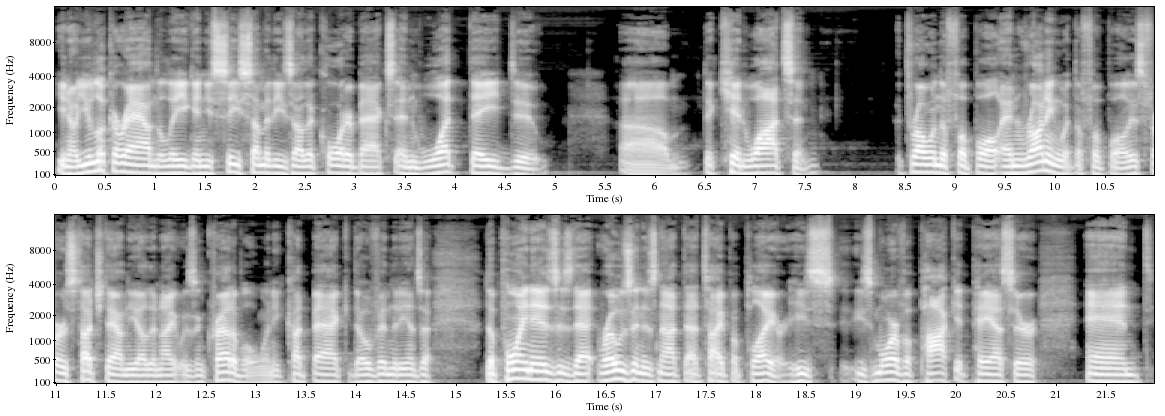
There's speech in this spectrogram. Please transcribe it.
you know, you look around the league and you see some of these other quarterbacks and what they do. Um, the kid Watson throwing the football and running with the football. His first touchdown the other night was incredible when he cut back, dove into the end zone. The point is, is that Rosen is not that type of player. He's he's more of a pocket passer, and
